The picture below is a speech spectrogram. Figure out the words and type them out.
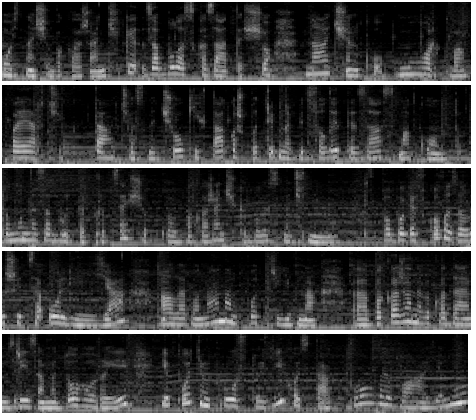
Ось наші баклажанчики. Забула сказати, що начинку, морква, перчик та часничок, їх також потрібно підсолити за смаком. Тому не забудьте про це, щоб е, баклажанчики були смачними. Обов'язково залишиться олія, але вона нам потрібна. Е, Баклажани викладаємо зрізами догори і потім просто їх ось так поливаємо.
